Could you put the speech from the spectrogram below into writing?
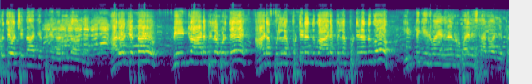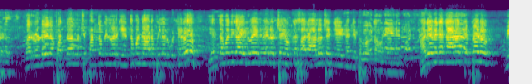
వృత్తి వచ్చిందా అని చెప్పి నేను అడుగుతా ఉన్నాను ఆ రోజు చెప్పాడు మీ ఇంట్లో ఆడపిల్ల పుడితే ఆడపిల్ల పుట్టినందుకు ఆడపిల్ల పుట్టినందుకు ఇంటికి ఇరవై ఐదు వేల రూపాయలు ఇస్తాను అని చెప్పాడు. మరి రెండు వేల పద్నాలుగు నుంచి పంతొమ్మిది వరకు ఎంతమంది ఆడపిల్లలు పుట్టారు? ఎంతమందిగా ఇరవై ఐదు వేలు వచ్చాయి? ఒక్కసారి ఆలోచన చేయండి అని చెప్పి కోరుతా ఉన్నాను. అదే విధంగా ఆ రోజు చెప్పాడు మీ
